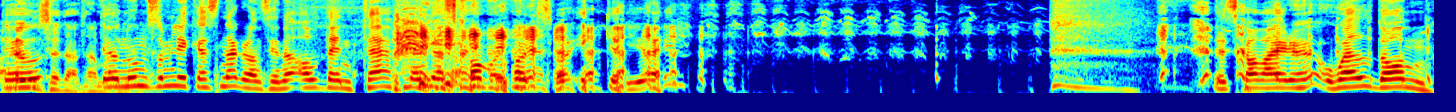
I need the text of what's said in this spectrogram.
Det, er jo, det er jo noen som liker sneglene sine al dente, men det skal man altså ikke gjøre. Det skal være well done.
